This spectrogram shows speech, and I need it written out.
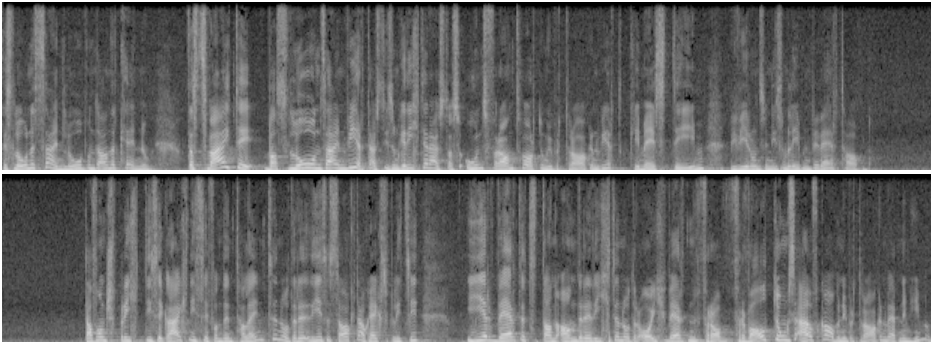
des Lohnes sein, Lob und Anerkennung. Das Zweite, was Lohn sein wird aus diesem Gericht heraus, dass uns Verantwortung übertragen wird, gemäß dem, wie wir uns in diesem Leben bewährt haben. Davon spricht diese Gleichnisse von den Talenten oder Jesus sagt auch explizit, ihr werdet dann andere richten oder euch werden Verwaltungsaufgaben übertragen werden im Himmel.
